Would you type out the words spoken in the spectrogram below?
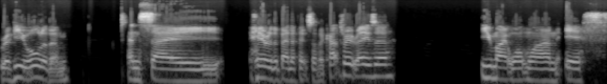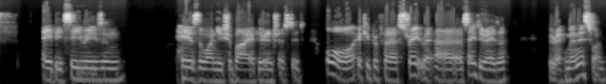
review all of them and say, here are the benefits of a cutthroat razor. You might want one if ABC reason. Here's the one you should buy if you're interested. Or if you prefer a straight uh, safety razor, we recommend this one.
